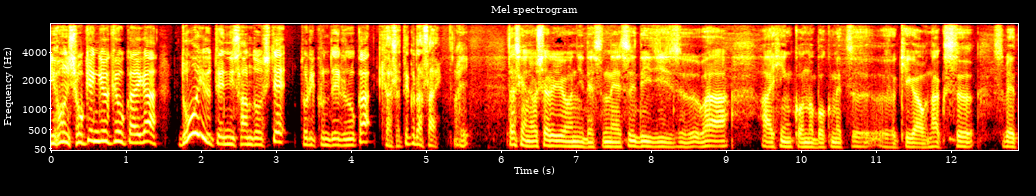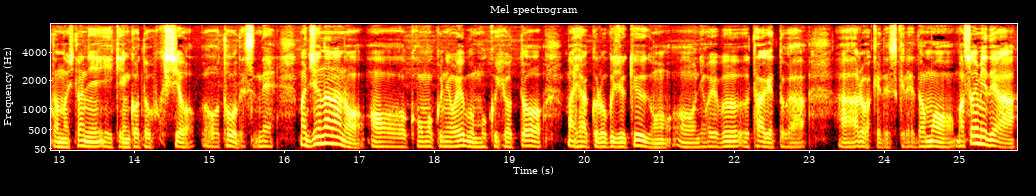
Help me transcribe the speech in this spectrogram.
日本証券業協会がどういう点に賛同して取り組んでいるのか聞かせてください。はい。確かにおっしゃるようにですね、SDGs は貧困の撲滅、飢餓をなくす、すべての人に健康と福祉を等ですね、まあ、17の項目に及ぶ目標と、まあ、169号に及ぶターゲットがあるわけですけれども、まあ、そういう意味では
